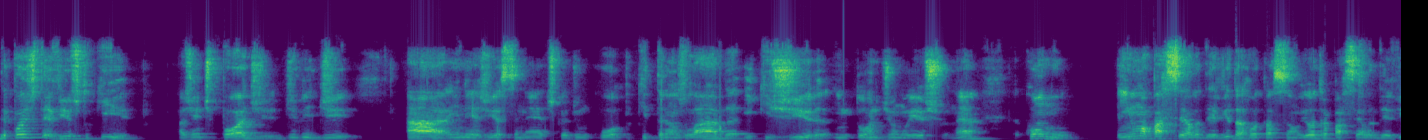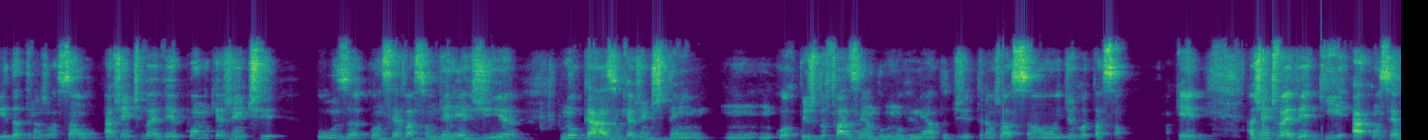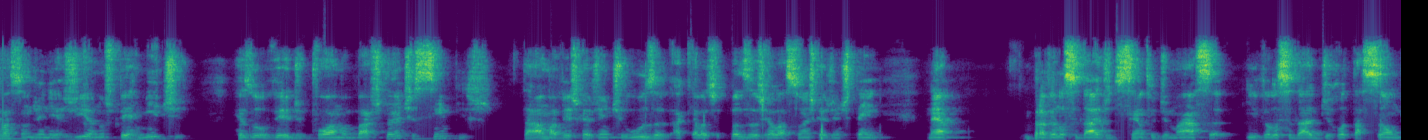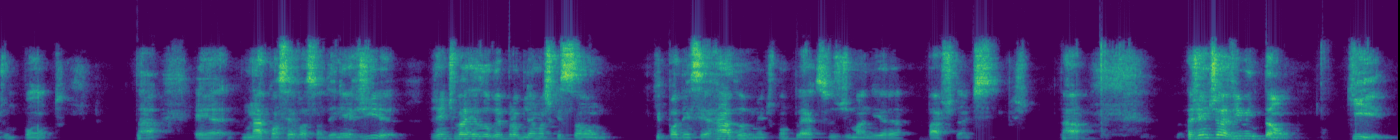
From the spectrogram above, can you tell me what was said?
Depois de ter visto que a gente pode dividir a energia cinética de um corpo que translada e que gira em torno de um eixo, né? como em uma parcela devido à rotação e outra parcela devido à translação, a gente vai ver como que a gente usa conservação de energia no caso em que a gente tem um, um corpo rígido fazendo um movimento de translação e de rotação. Ok? A gente vai ver que a conservação de energia nos permite resolver de forma bastante simples, tá? uma vez que a gente usa aquelas, todas as relações que a gente tem né, para velocidade do centro de massa e velocidade de rotação de um ponto tá? É, na conservação de energia, a gente vai resolver problemas que são que podem ser razoavelmente complexos de maneira bastante simples. Tá? A gente já viu, então, que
